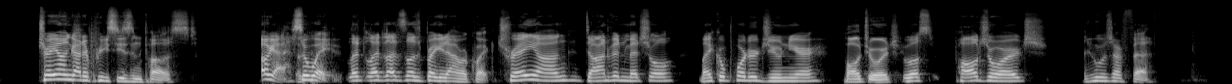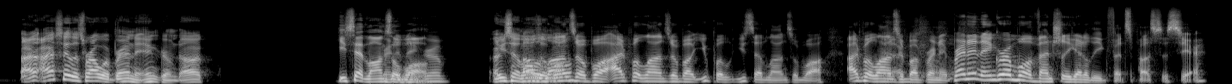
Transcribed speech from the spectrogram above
Trae Young got a preseason post. Okay, so Okay. wait. Let, let, let's let's break it down real quick. Trae Young, Donovan Mitchell, Michael Porter Jr., Paul George. who else? Paul George. And who was our fifth? I, I say let's roll with Brandon Ingram, dog. He said Lonzo Brandon Ball. Ingram? Oh, you said Oh, Lonzo, Ball? Ball. I'd put Lonzo Ball. You put you said Lonzo Ball. I'd put Lonzo Yeah. above Brandon. Brandon Ingram will eventually get a league fits post this year.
